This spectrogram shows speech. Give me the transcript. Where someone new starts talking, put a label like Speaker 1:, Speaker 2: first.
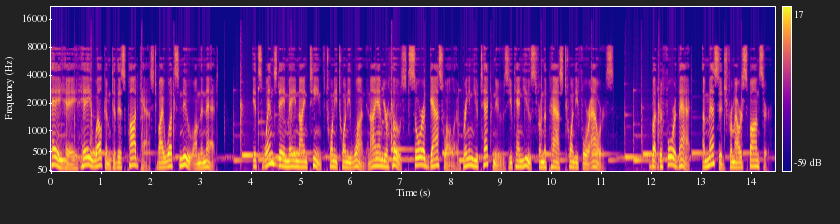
Speaker 1: Hey, hey, hey, welcome to this podcast by What's New on the Net. It's Wednesday, May 19th, 2021, and I am your host, Saurabh Gaswala, bringing you tech news you can use from the past 24 hours. But before that, a message from our sponsor.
